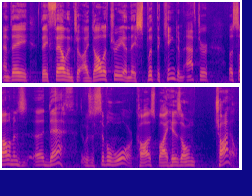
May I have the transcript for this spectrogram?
And they, they fell into idolatry and they split the kingdom after uh, Solomon's uh, death. There was a civil war caused by his own child.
